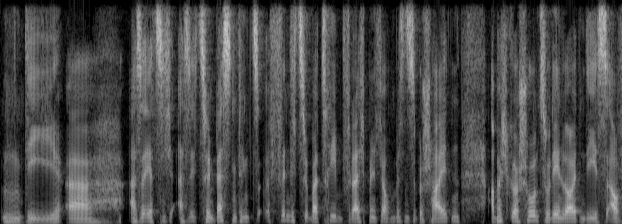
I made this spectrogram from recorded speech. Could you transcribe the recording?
hm, die, äh, also jetzt nicht, also zu den Besten klingt, finde ich zu übertrieben. Vielleicht bin ich auch ein bisschen zu bescheiden, aber ich gehöre schon zu den Leuten, die es auf,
